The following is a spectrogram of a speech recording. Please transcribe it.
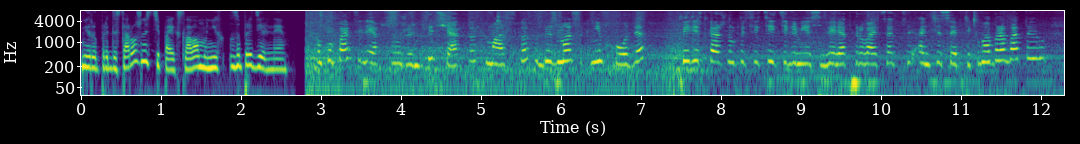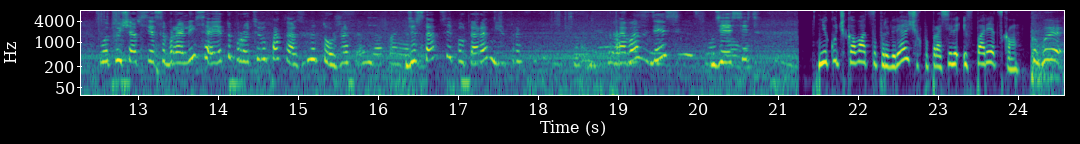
Меры предосторожности, по их словам, у них запредельные. Покупатели обслуживаем в перчатках, масках, без масок не входят. Перед каждым посетителем, если дверь открывается, антисептиком обрабатываем. Вот вы сейчас все собрались, а это противопоказано тоже. Да, Дистанция полтора метра. А вас здесь 10. Не кучковаться проверяющих попросили и в Порецком. Вы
